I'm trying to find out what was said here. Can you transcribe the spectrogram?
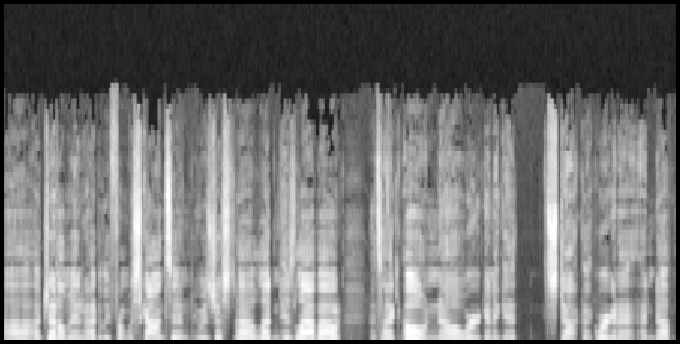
uh, a gentleman, I believe from Wisconsin, who was just uh, letting his lab out. It's like, oh no, we're gonna get stuck. Like we're gonna end up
